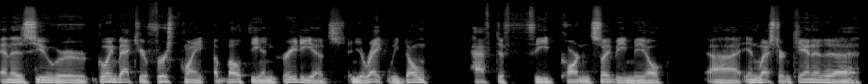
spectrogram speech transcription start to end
And as you were going back to your first point about the ingredients, and you're right, we don't have to feed corn and soybean meal uh, in Western Canada.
